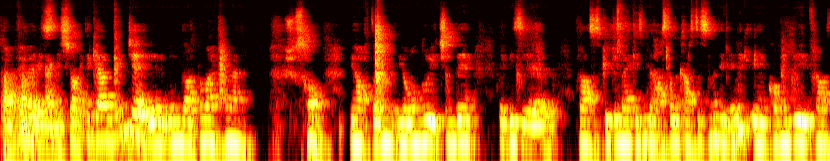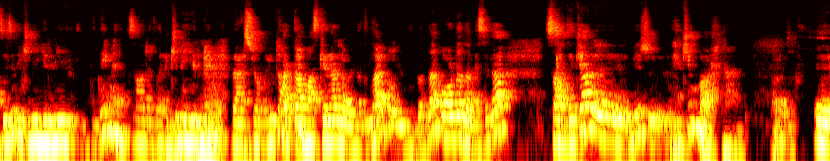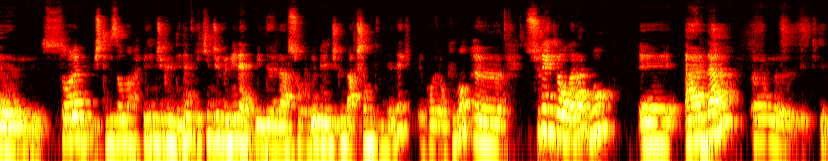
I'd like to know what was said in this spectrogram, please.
Farklı farklı Evet, eden sahtekar deyince e, benim de aklıma hemen şu son bir haftanın yoğunluğu içinde e, biz e, Fransız Kültür Merkezi'nde hastalık hastasını dinledik. E, Komedi Fransız'ın 2020 değil mi? Sadece 2020 versiyonuydu. Hatta maskelerle oynadılar oyunda da. Orada da mesela sahtekar e, bir hekim var yani. Ee, sonra işte biz onu birinci gün dinledik. ikinci gün yine bildiriler sunuluyor. Birinci gün akşamı dinledik e, kolokyumun. Ee, sürekli olarak bu e, erdem, e, işte,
